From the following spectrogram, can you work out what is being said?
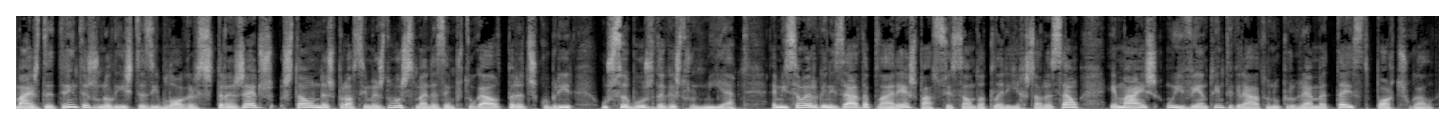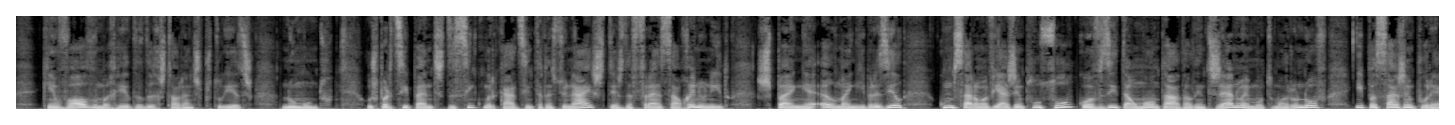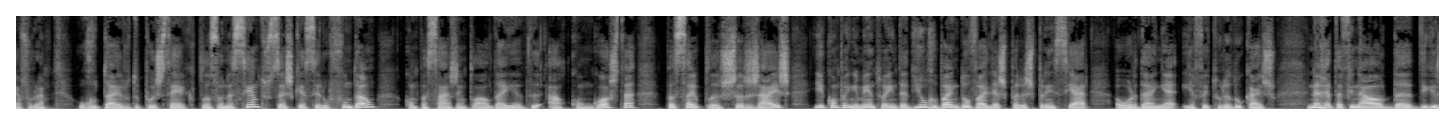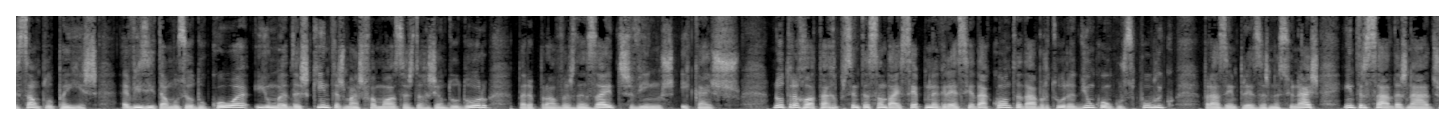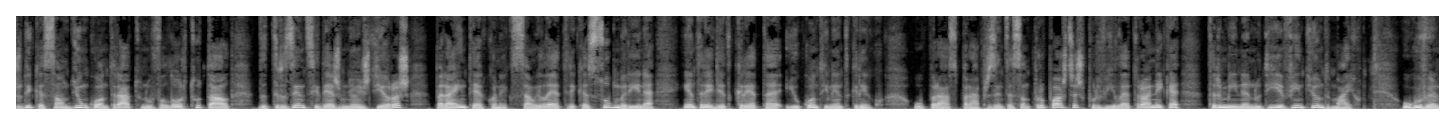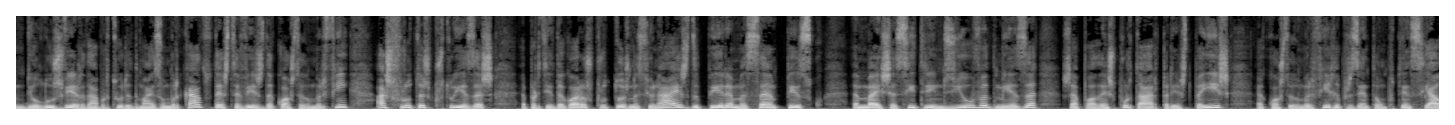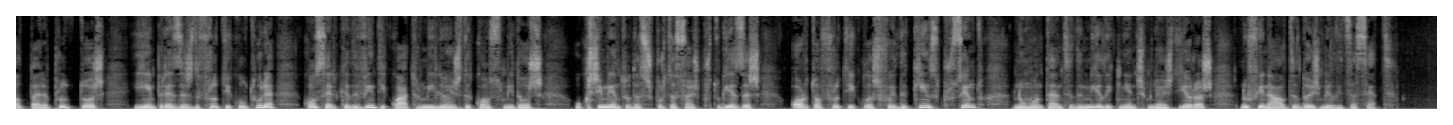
Mais de 30 jornalistas e bloggers estrangeiros estão nas próximas duas semanas em Portugal para descobrir os sabores da gastronomia. A missão é organizada pela Arespa, a Associação de Hotelaria e Restauração, é mais um evento integrado no programa Taste Portugal, que envolve uma rede de restaurantes portugueses no mundo. Os participantes de cinco mercados internacionais, desde a França ao Reino Unido, Espanha, Alemanha e Brasil, começaram a viagem pelo Sul, com a visita a um montado alentejano, em Montemoro Novo, e passagem por Évora. O roteiro depois segue pela Zona Centro, sem esquecer o Fundão, com passagem pela aldeia de Alcongosta, passeio pelas Sarjais e acompanhamento ainda de um rebanho de ovelhas para experienciar a ordenha e a feitura do queijo. Na reta final da digressão pelo país, a visita ao Museu do Coa e uma das quintas mais famosas da região do Douro para provas de azeites, vinhos e queijos. Noutra rota, a representação da ICEP na Grécia dá conta da abertura de um concurso público para as empresas nacionais interessadas na adjudicação de um contrato no valor total de 310 milhões de euros para a interconexão elétrica submarina entre a ilha de Creta e o continente grego. O prazo para a apresentação de propostas por via eletrónica termina no dia 21 de maio. O governo deu luz verde à abertura de mais um mercado, desta vez da Costa do Marfim, às frutas portuguesas. A partir de agora, os produtores nacionais de pera, maçã, pesco, ameixa, citrinos e uva de mesa já podem exportar para este país. A Costa do Marfim representa um potencial para produtores e empresas de fruticultura com cerca de 24 milhões de consumidores. O crescimento das exportações portuguesas hortofrutícolas foi de 15%, num montante de 1.500 milhões de euros no final de 2017.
